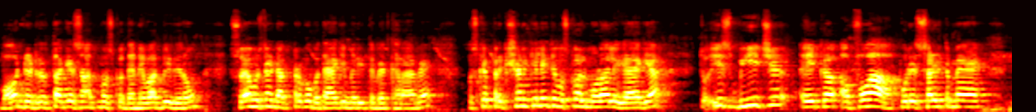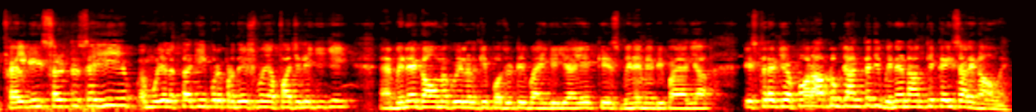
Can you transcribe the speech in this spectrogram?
बहुत निडरता के साथ मैं उसको धन्यवाद भी दे रहा हूँ, स्वयं उसने डॉक्टर को बताया कि मेरी तबीयत खराब है। उसके परीक्षण के लिए जब उसको अल्मोड़ा ले जाया गया तो इस बीच एक अफवाह पूरे सल्ट में फैल गई। सल्ट से ही मुझे लगता है कि पूरे प्रदेश में अफवाह चलेगी कि बिने गाँव में कोई लड़की पॉजिटिव पाई गई या एक केस बिने में भी पाया गया। इस तरह की अफवाह, और आप लोग जानते हैं कि बिने नाम के कई सारे गाँव हैं।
